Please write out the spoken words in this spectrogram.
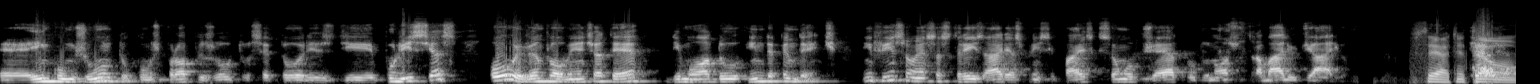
é, em conjunto com os próprios outros setores de polícias, ou eventualmente até de modo independente. Enfim, são essas três áreas principais que são objeto do nosso trabalho diário. Certo, então,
